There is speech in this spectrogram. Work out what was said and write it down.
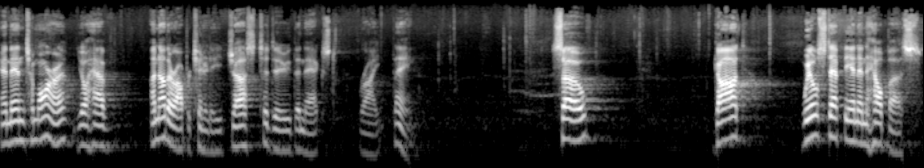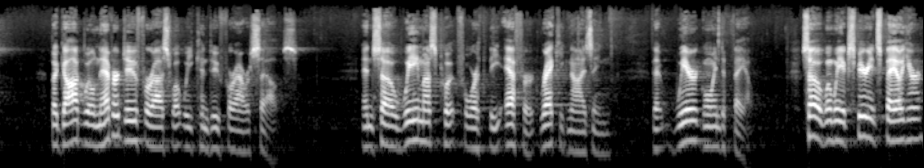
And then tomorrow you'll have another opportunity just to do the next right thing. So, God will step in and help us, but God will never do for us what we can do for ourselves. And so we must put forth the effort, recognizing that we're going to fail. So when we experience failure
